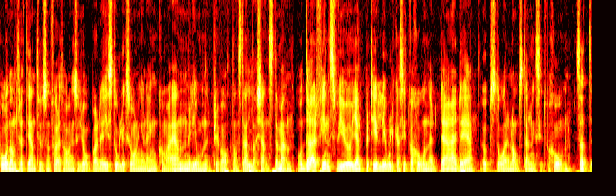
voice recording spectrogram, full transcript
på de 31 000 företagen så jobbar det i storleksordningen 1,1 miljoner privatanställda tjänstemän. Och där finns vi ju och hjälper till i olika situationer där det uppstår en omställningssituation. Så att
